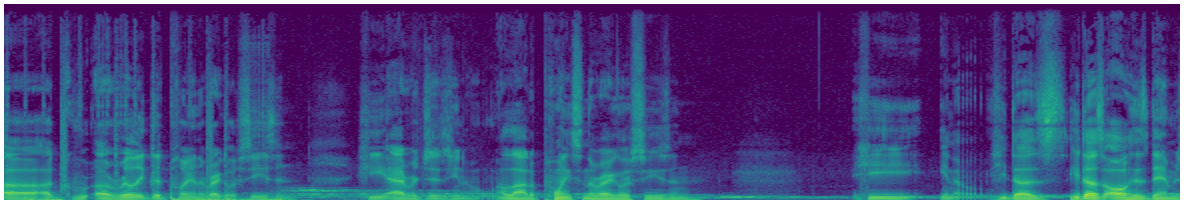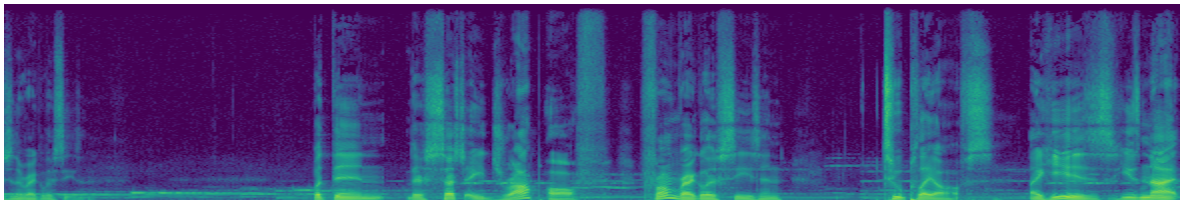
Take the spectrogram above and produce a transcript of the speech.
uh, a a really good player in the regular season. He averages, you know, a lot of points in the regular season. He, you know, he does he does all his damage in the regular season. But then there's such a drop off from regular season to playoffs. Like he is he's not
